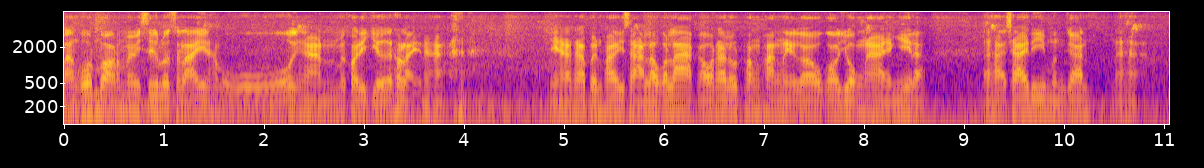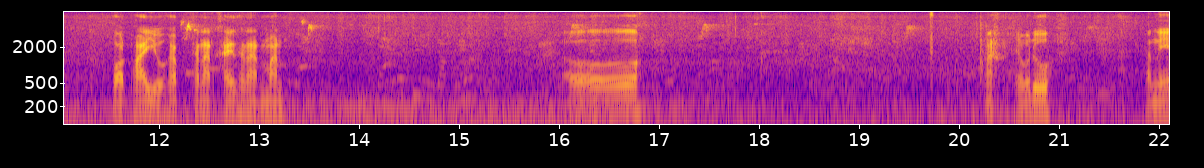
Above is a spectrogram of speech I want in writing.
บางคนบอกทำไมไม่ซื้อรถสไลด์นะครับ โอ้โหงานไม่ค่อยได้เยอะเท่าไหร่นะฮะเนี่ยฮะถ้าเป็นภาคอีสานเราก็ลากเอาถ้ารถพังๆเนี่ยเราก็ยกหน้าอย่างนี้แหละนะฮะใช้ดีเหมือนกันนะฮะปลอดภัยอยู่ครับ ถนัดใครถนัดมันโอ้มาเดี๋ยวมาดู อันนี้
